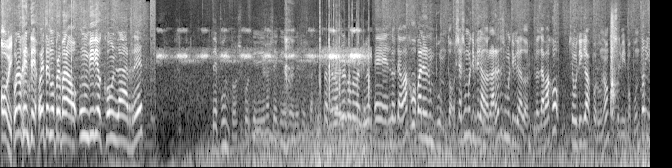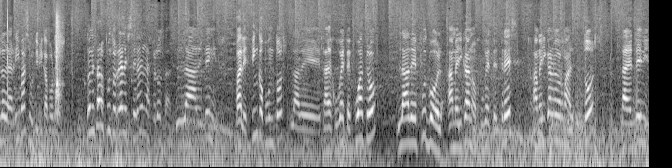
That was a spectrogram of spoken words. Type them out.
hoy? Bueno, gente, hoy tengo preparado un vídeo con la red de puntos, porque no sé qué red es esta. Eh, los de abajo valen un punto, o sea, es un multiplicador. La red es un multiplicador. Los de abajo se multiplica por uno, que es el mismo punto, y los de arriba se multiplica por dos. ¿Dónde están los puntos reales? Serán en las pelotas. La de tenis vale 5 puntos, la de, la de juguete 4, la de fútbol americano juguete 3, americano normal 2, la de tenis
